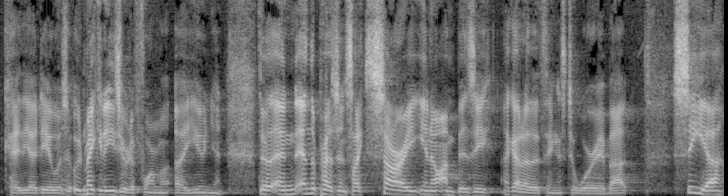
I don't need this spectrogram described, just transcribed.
Okay, the idea was it would make it easier to form a, a union. There, and, and the president's like, "Sorry, you know, I'm busy. I got other things to worry about. See ya."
